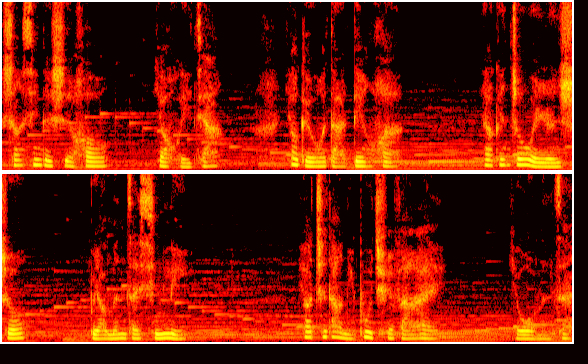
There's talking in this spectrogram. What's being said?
伤心的时候要回家，要给我打电话，要跟周围人说，不要闷在心里。要知道，你不缺乏爱，有我们在。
